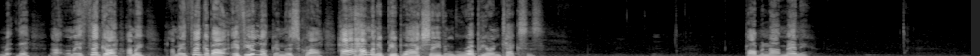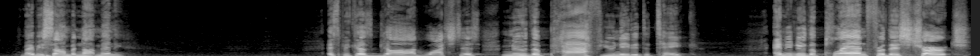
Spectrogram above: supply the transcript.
I mean, think about, I mean, I mean, think about if you look in this crowd, how, how many people actually even grew up here in Texas? Probably not many. Maybe some, but not many. It's because God, watch this, knew the path you needed to take and he knew the plan for this church,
